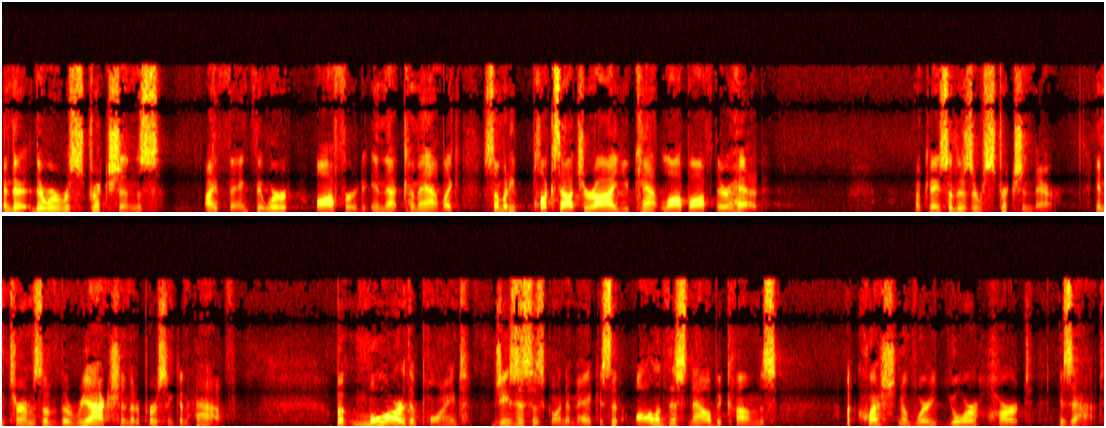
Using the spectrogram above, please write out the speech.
And there, there were restrictions, I think, that were offered in that command. Like somebody plucks out your eye, you can't lop off their head. Okay, so there's a restriction there in terms of the reaction that a person can have. But more the point Jesus is going to make is that all of this now becomes a question of where your heart is at.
